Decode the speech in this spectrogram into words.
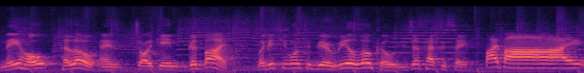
你好 hello and 再见 goodbye but if you want to be a real local you just have to say bye bye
